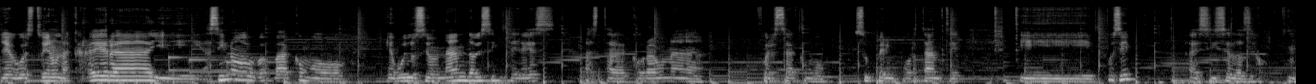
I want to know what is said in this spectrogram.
luego estudian una carrera y así, ¿no? Va, como evolucionando ese interés hasta cobrar una fuerza como súper importante. Y pues sí, así se las dejo.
